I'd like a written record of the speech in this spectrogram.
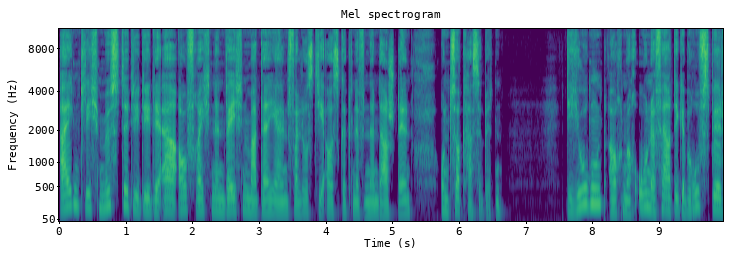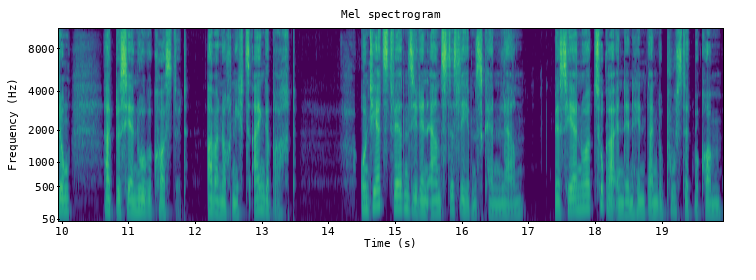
Eigentlich müsste die DDR aufrechnen, welchen materiellen Verlust die Ausgekniffenen darstellen und zur Kasse bitten. Die Jugend, auch noch ohne fertige Berufsbildung, hat bisher nur gekostet, aber noch nichts eingebracht. Und jetzt werden sie den Ernst des Lebens kennenlernen bisher nur Zucker in den Hintern gepustet bekommen.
